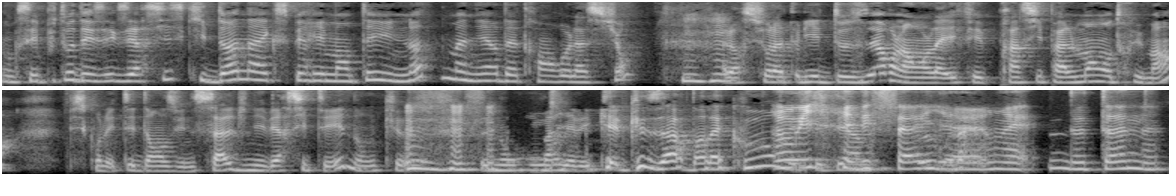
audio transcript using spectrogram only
Donc c'est plutôt des exercices qui donnent à expérimenter une autre manière d'être en relation. Mhm. Alors sur l'atelier de deux heures, là on l'avait fait principalement entre humains, puisqu'on était dans une salle d'université, donc euh, nom humain, il y avait quelques arbres dans la cour. Oui, et des feuilles euh, d'automne.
